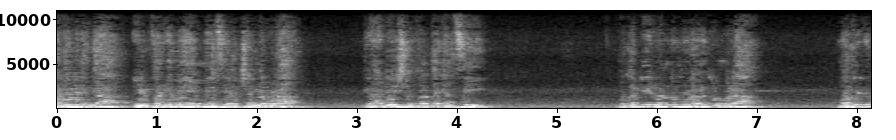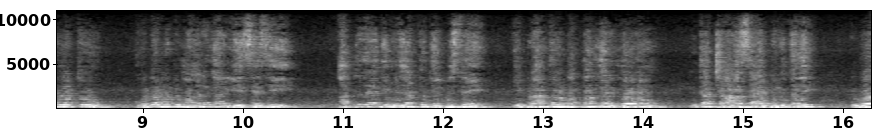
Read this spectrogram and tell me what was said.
అదేవిధంగా నేను జరగబోయే ఎమ్మెల్సీ ఎలక్షన్లో కూడా గ్రాడ్యుయేషన్ అంతా కలిసి ఒకటి రెండు మూడు అంకెలు కూడా మొదటి ఓటు ఒకటో ఓటు మదన్ గారికి వేసేసి అత్యధిక మెజార్టీతో గెలిపిస్తే ఈ ప్రాంతంలో పద్మావతి గారి గౌరవం ఇంకా చాలా స్థాయి పెరుగుతుంది. ఇప్పుడు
